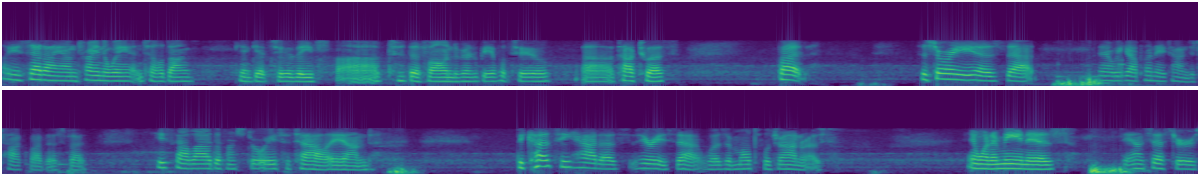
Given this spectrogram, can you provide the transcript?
Like you said, I am trying to wait until Don can get to the uh, to the phone to be able to uh, talk to us. But the story is that you know, we got plenty of time to talk about this, but he's got a lot of different stories to tell, and because he had a series that was of multiple genres, and what I mean is the ancestors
